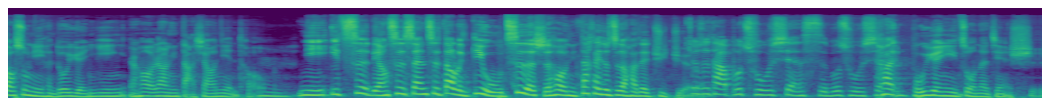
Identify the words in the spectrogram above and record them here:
告诉你很多原因，然后让你打消念头。嗯、你一次、两次、三次，到了你第五次的时候，你大概就知道他在拒绝了。就是他不出现，死不出现。他不愿意做那件事，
